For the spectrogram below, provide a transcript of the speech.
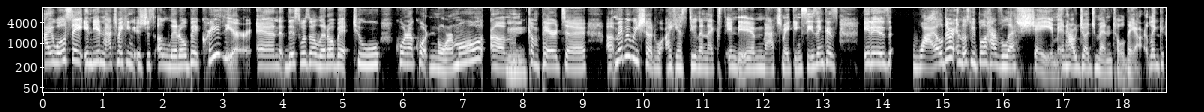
I will say Indian matchmaking is just a little bit crazier. And this was a little bit too quote unquote normal um Mhm. compared to uh, maybe we should well, I guess do the next Indian matchmaking season because it is wilder and those people have less shame in how judgmental they are. Like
